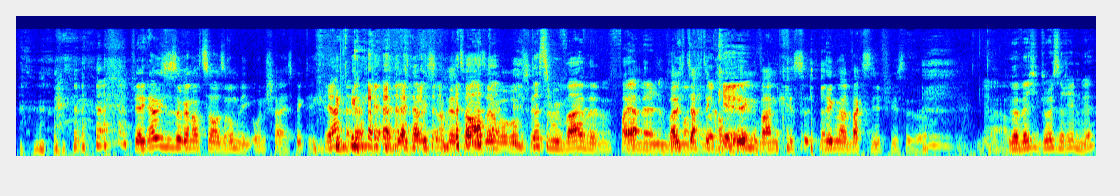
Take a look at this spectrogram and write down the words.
Vielleicht habe ich sie sogar noch zu Hause rumliegen, ohne Scheiß, wirklich. Ja, Vielleicht habe ich sie noch hier zu Hause irgendwo rumstehen. das Revival feiern wir dann Ja, im weil ich dachte, komm, Okay. irgendwann, kriegst du, irgendwann wachsen die Füße so. Ja, Über welche Größe reden wir?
